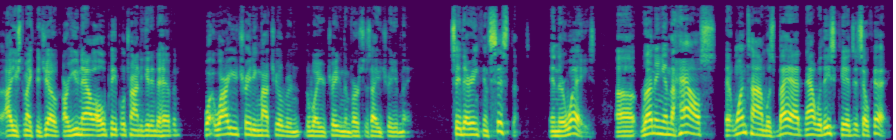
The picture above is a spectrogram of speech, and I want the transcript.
I used to make the joke, are you now old people trying to get into heaven? Why, why are you treating my children the way you're treating them versus how you treated me? See, they're inconsistent in their ways. Uh, running in the house at one time was bad. Now with these kids, it's okay.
